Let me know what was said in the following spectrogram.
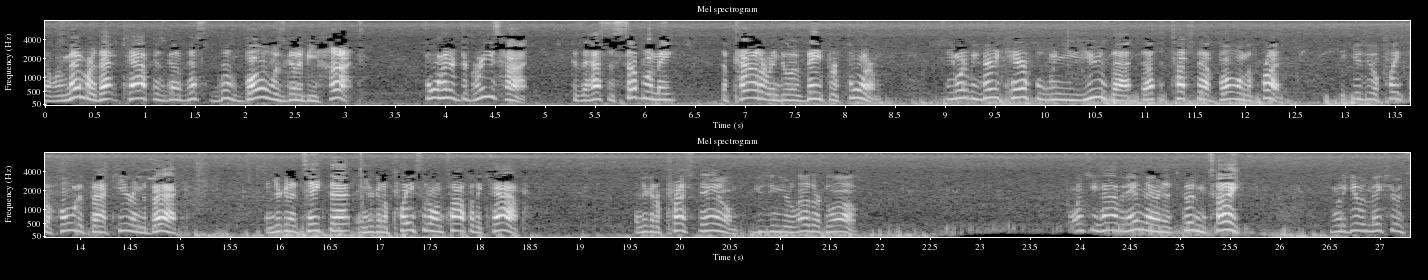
Now remember that cap is going to, this, this bowl is going to be hot. 400 degrees hot because it has to sublimate the powder into a vapor form. So you want to be very careful when you use that not to touch that bowl in the front. It gives you a place to hold it back here in the back. And you're going to take that and you're going to place it on top of the cap. And you're going to press down using your leather glove. Once you have it in there and it's good and tight, you want to give it, make sure it's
